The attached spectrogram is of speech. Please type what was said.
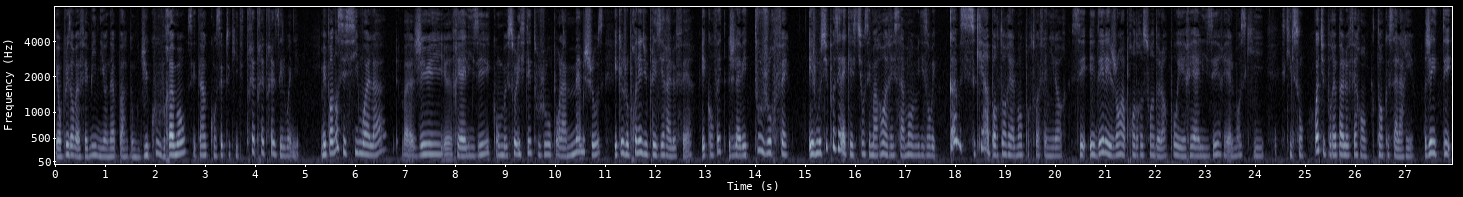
Et en plus, dans ma famille, il n'y en a pas. Donc, du coup, vraiment, c'était un concept qui était très, très, très éloigné. Mais pendant ces six mois-là, bah, j'ai réalisé qu'on me sollicitait toujours pour la même chose et que je prenais du plaisir à le faire et qu'en fait, je l'avais toujours fait. Et je me suis posé la question, c'est marrant, récemment, en me disant, mais ce qui est important réellement pour toi, Fanny Laure, c'est aider les gens à prendre soin de leur peau et réaliser réellement ce qu'ils ce qu'ils sont. Pourquoi tu pourrais pas le faire en tant que salarié? J'ai été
